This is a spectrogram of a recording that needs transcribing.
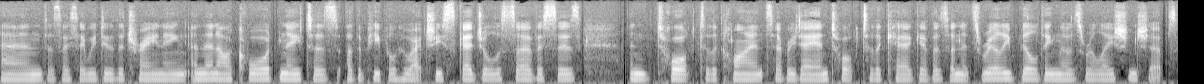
And as I say, we do the training. And then our coordinators are the people who actually schedule the services and talk to the clients every day and talk to the caregivers. And it's really building those relationships.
